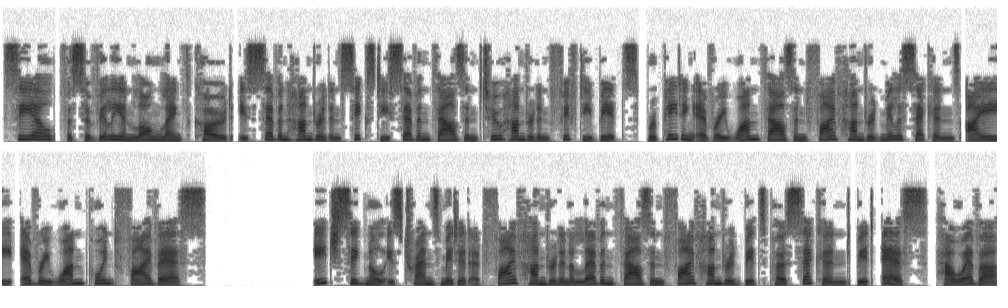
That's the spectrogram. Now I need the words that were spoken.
CL for civilian long length code is 767,250 bits, repeating every 1500 milliseconds, i.e., every 1.5 s. Each signal is transmitted at 511,500 bits per second bit s. However,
